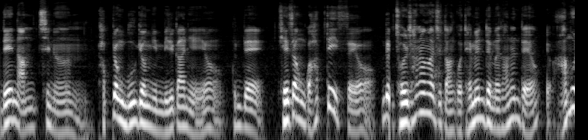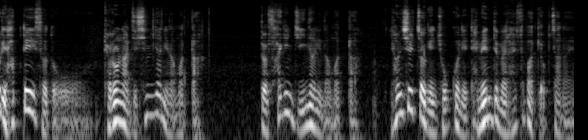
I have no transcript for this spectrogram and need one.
내 남친은 갑병 무경인 밀간이에요. 근데 재성과 합돼 있어요. 근데 절 사랑하지도 않고 대면대면 하는데요. 아무리 합돼 있어도 결혼한 지 10년이 넘었다. 또 사귄 지 2년이 넘었다. 현실적인 조건이 대면대면 할 수밖에 없잖아요.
